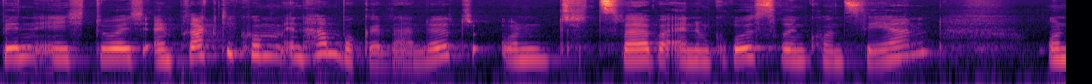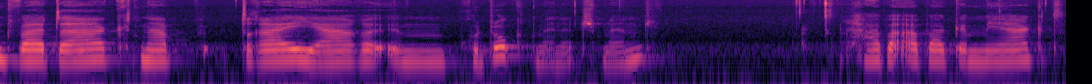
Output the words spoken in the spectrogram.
bin ich durch ein Praktikum in Hamburg gelandet und zwar bei einem größeren Konzern und war da knapp drei Jahre im Produktmanagement. Habe aber gemerkt,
